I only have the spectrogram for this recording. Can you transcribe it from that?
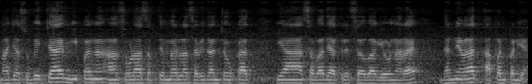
माझ्या शुभेच्छा आहे. मी पण सोळा सप्टेंबरला संविधान चौकात या संवाद यात्रेत सहभागी होणार आहे. धन्यवाद. आपण पण या.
